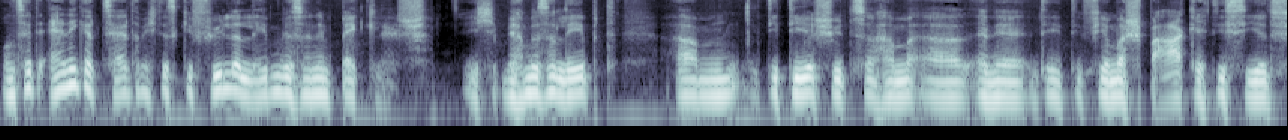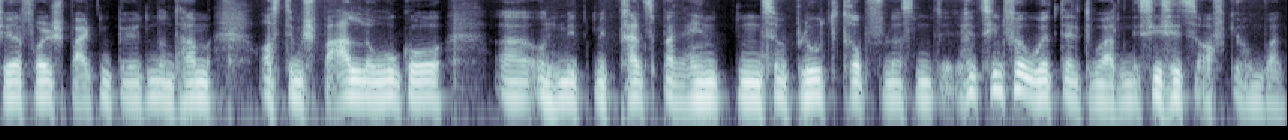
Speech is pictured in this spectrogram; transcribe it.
Und seit einiger Zeit habe ich das Gefühl, erleben wir so einen Backlash. Ich, wir haben das erlebt ähm, die Tierschützer haben äh, eine, die, die, Firma Spar kritisiert für Vollspaltenböden und haben aus dem Spar-Logo äh, und mit, mit Transparenten so Blut tropfen lassen, sind verurteilt worden. Es ist jetzt aufgehoben worden.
